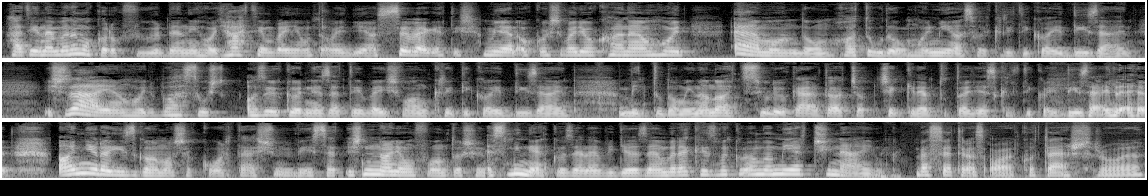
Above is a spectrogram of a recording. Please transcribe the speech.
hát én ebben nem akarok fürdeni, hogy hát én benyomtam egy ilyen szöveget, és milyen okos vagyok, hanem hogy elmondom, ha tudom, hogy mi az, hogy kritikai design. És rájön, hogy basszus, az ő környezetében is van kritikai design. Mit tudom én, a nagyszülők által csak senki nem tudta, hogy ez kritikai design lehet. Annyira izgalmas a kortás művészet, és nagyon fontos, hogy ezt minél közelebb vigye az emberekhez, mert különben miért csináljuk? Beszéltél az alkotásról,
